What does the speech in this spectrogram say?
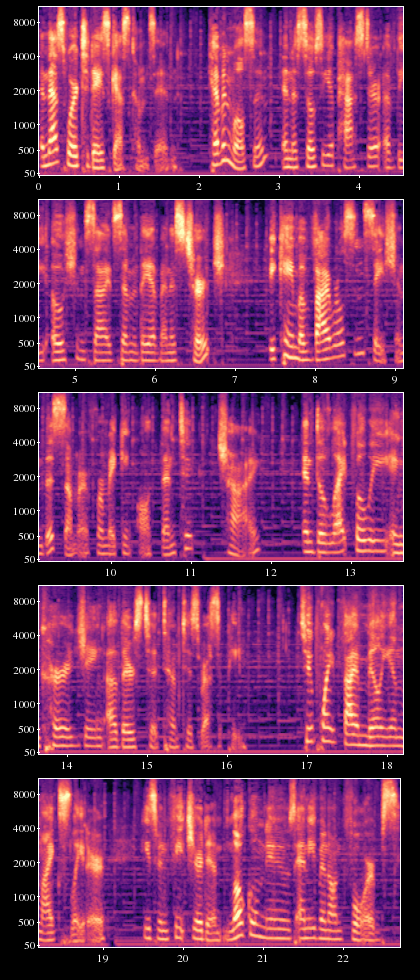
And that's where today's guest comes in. Kevin Wilson, an associate pastor of the Oceanside Seventh day Adventist Church, became a viral sensation this summer for making authentic chai and delightfully encouraging others to attempt his recipe. 2.5 million likes later, he's been featured in local news and even on Forbes,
